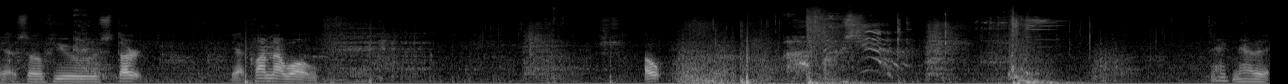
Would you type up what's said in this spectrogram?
Yeah, so if you start. Yeah, climb that wall. Oh. Ah, Dag nabbit.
